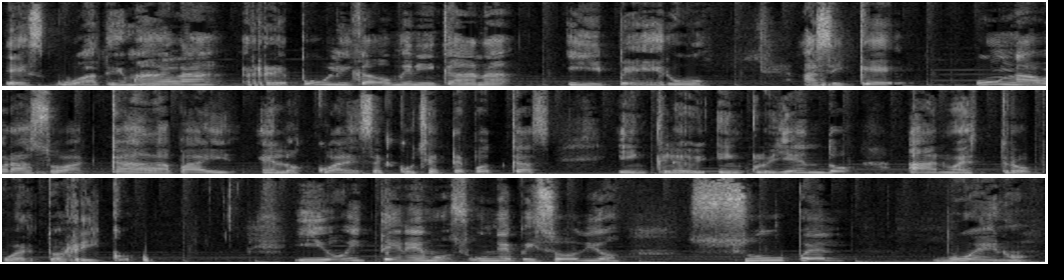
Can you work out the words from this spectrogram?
es Guatemala, República Dominicana y Perú. Así que un abrazo a cada país en los cuales se escucha este podcast, incluyendo a nuestro Puerto Rico. Y hoy tenemos un episodio súper bueno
